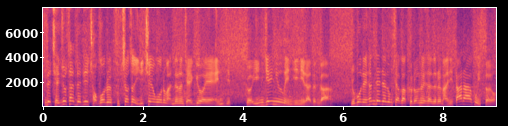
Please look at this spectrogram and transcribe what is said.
근데 제조사들이 저거를 붙여서 일체형으로 만드는 제규어의 엔진, 그 인제니움 엔진이라든가 요번에 현대자동차가 그런 회사들을 많이 따라하고 있어요.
